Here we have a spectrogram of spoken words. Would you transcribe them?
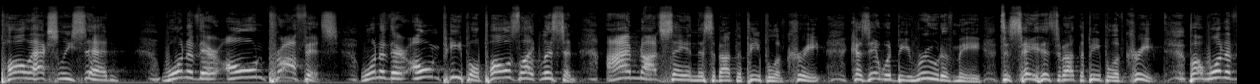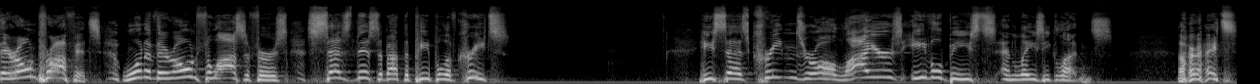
Paul actually said, one of their own prophets, one of their own people. Paul's like, listen, I'm not saying this about the people of Crete because it would be rude of me to say this about the people of Crete. But one of their own prophets, one of their own philosophers says this about the people of Crete. He says, Cretans are all liars, evil beasts, and lazy gluttons. All right?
